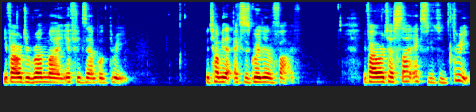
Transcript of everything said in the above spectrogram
If I were to run my if example 3, it would tell me that x is greater than 5. If I were to assign x to 3,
